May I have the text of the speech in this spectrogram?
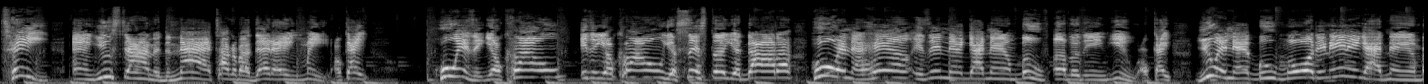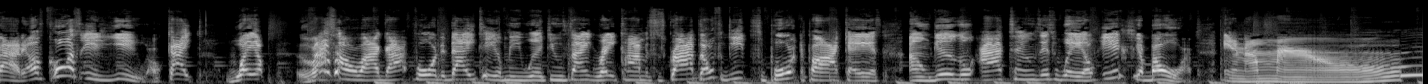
T, and you starting to deny, talking about that ain't me. Okay, who is it? Your clone? Is it your clone? Your sister? Your daughter? Who in the hell is in that goddamn booth other than you? Okay, you in that booth more than any goddamn body. Of course, it's you. Okay. Well, that's all I got for today. Tell me what you think. Rate, comment, subscribe. Don't forget to support the podcast on Google, iTunes as well. It's your boy. And I'm out.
